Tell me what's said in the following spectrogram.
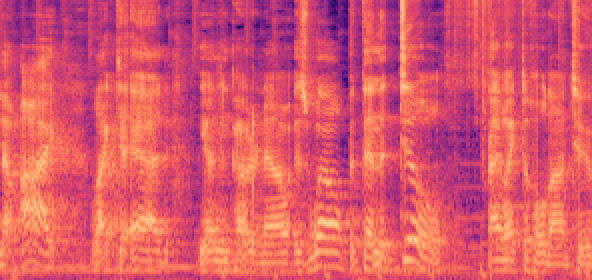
Now, I like to add the onion powder now as well, but then the dill I like to hold on to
